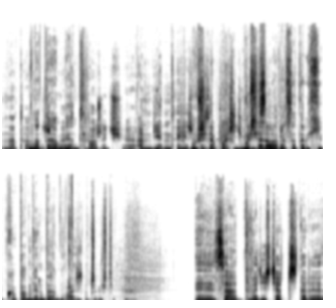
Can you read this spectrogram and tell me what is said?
na to, na te żeby ambienty. tworzyć y, ambienty i żeby musi, zapłacić Musi Gendelowi. zarabiać za ten hip-hop ambientami, tak, oczywiście. Y, Za 24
